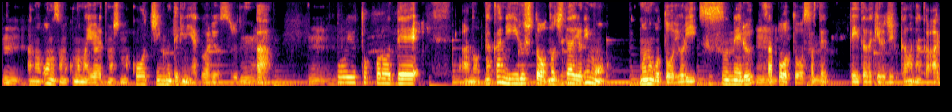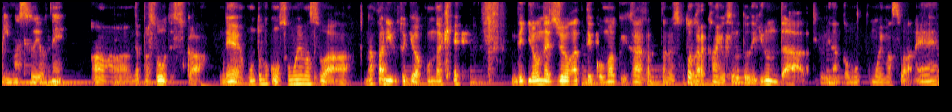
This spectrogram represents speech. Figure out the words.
うんあの、大野さんもこの前言われてました、まあ、コーチング的に役割をするとか、うんそういうところで、あの、中にいる人の時代よりも、物事をより進めるうんサポートをさせていただける実感はなんかありますよね。ああ、やっぱそうですか。ね本当僕もそう思いますわ。中にいるときはこんだけ でいろんな事情があってこううまくいかなかったので、外から関与するとできるんだっていうふうになんか思思いますわね。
